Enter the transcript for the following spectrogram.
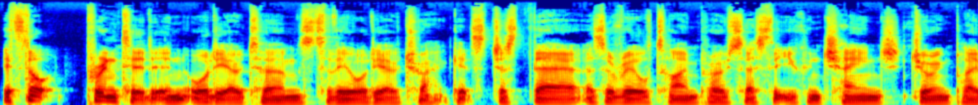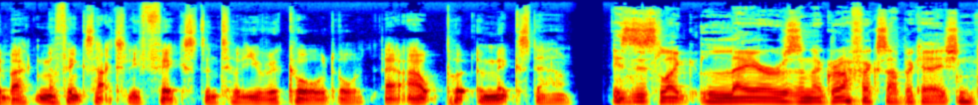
It's not printed in audio terms to the audio track. It's just there as a real time process that you can change during playback. Nothing's actually fixed until you record or uh, output a mix down. Is this like layers in a graphics application?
